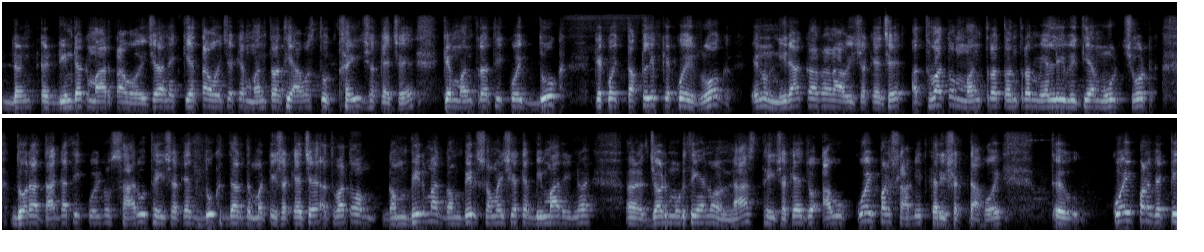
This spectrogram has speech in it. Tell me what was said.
ડિંડક ડીંડક મારતા હોય છે અને કહેતા હોય છે કે મંત્રથી આ વસ્તુ થઈ શકે છે કે મંત્રથી કોઈ દુઃખ કે કોઈ તકલીફ કે કોઈ રોગ એનું નિરાકરણ આવી શકે છે અથવા તો મંત્ર તંત્ર મેલી વિદ્યા મૂળ છૂટ દોરા ધાગાથી કોઈનું સારું થઈ શકે દુઃખ દર્દ મટી શકે છે અથવા તો ગંભીરમાં ગંભીર સમસ્યા કે બીમારીનો જડમૂળથી એનો નાશ થઈ શકે જો આવું કોઈ પણ સાબિત કરી શકતા હોય કોઈ પણ વ્યક્તિ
